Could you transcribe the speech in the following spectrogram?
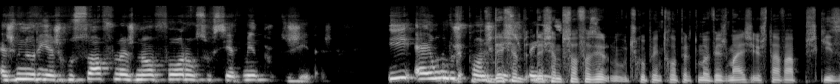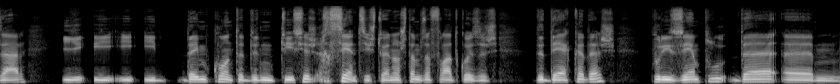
as minorias russófonas não foram suficientemente protegidas. E é um dos pontos de, deixa-me, países... deixa-me só fazer, desculpa interromper-te uma vez mais, eu estava a pesquisar e, e, e dei-me conta de notícias recentes, isto é, não estamos a falar de coisas de décadas, por exemplo, da, um,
